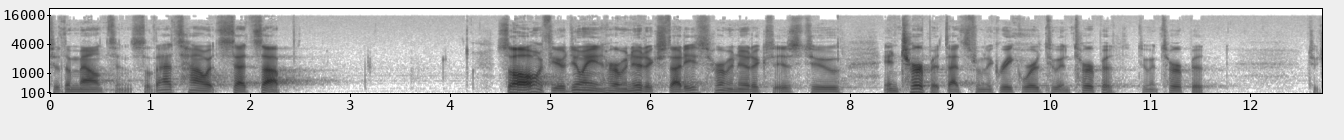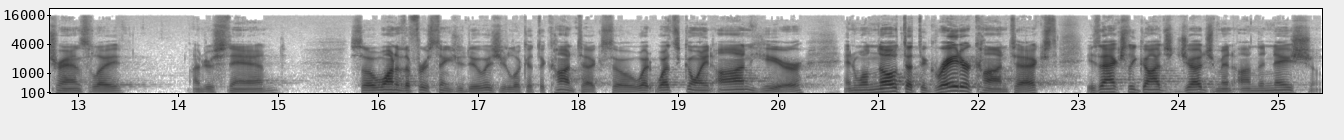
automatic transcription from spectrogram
to the mountains. So that's how it sets up. So, if you're doing hermeneutic studies, hermeneutics is to interpret. That's from the Greek word to interpret, to interpret, to translate, understand. So, one of the first things you do is you look at the context. So, what, what's going on here? And we'll note that the greater context is actually God's judgment on the nations.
